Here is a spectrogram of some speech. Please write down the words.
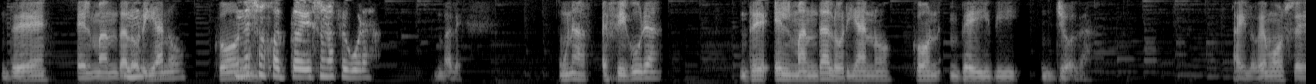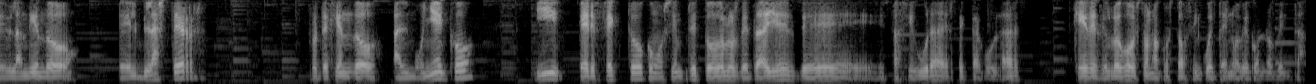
de El Mandaloriano con... No es un hot toy, es una figura. Vale. Una figura de El Mandaloriano con Baby Yoda. Ahí lo vemos eh, blandiendo el blaster, protegiendo al muñeco y perfecto, como siempre, todos los detalles de esta figura espectacular, que desde luego esto no ha costado 59,90,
